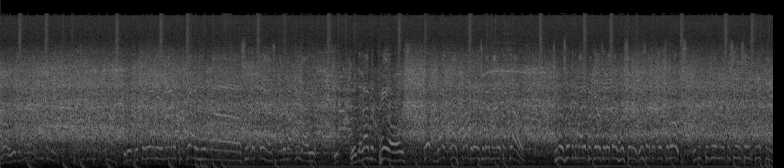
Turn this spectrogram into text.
Oh, yun yung parang. Pinupunto rin ni Manny Pacquiao yung ah, sugat niya sa kaliwang kilay. With 11 KOs, good right-left combination by Manny Pacquiao. Sinusugat ni Manny Pacquiao si Nadal Hussein. He's up against the ropes. Tugon-tugon na ito si Hussein, partner.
